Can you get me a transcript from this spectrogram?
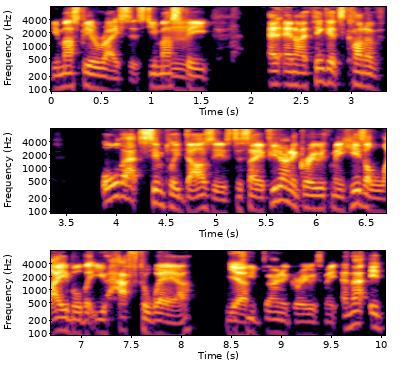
You must be a racist. You must Mm. be. And, and I think it's kind of all that simply does is to say, if you don't agree with me, here's a label that you have to wear Yeah, if you don't agree with me. And that it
